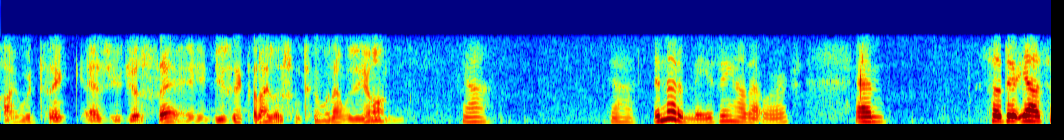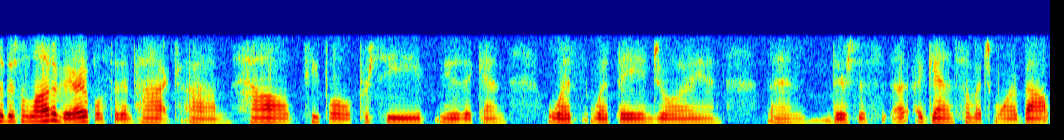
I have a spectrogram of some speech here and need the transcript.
I would think, as you just say, music that I listened to when I was young. Yeah. Yeah. Isn't that amazing how that works? And so there yeah, so there's a lot of variables that impact um how people perceive music and what what they enjoy and and there's just uh, again so much more about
